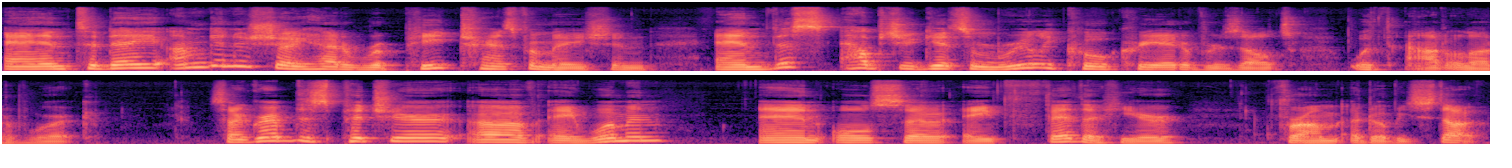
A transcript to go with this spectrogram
and today I'm going to show you how to repeat transformation, and this helps you get some really cool creative results without a lot of work. So I grabbed this picture of a woman and also a feather here from Adobe Stock.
